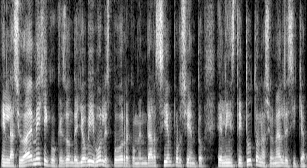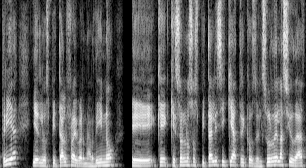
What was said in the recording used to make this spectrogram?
en la Ciudad de México, que es donde yo vivo, les puedo recomendar 100% el Instituto Nacional de Psiquiatría y el Hospital Fray Bernardino eh, que, son los hospitales psiquiátricos del sur de la ciudad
